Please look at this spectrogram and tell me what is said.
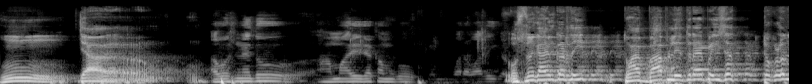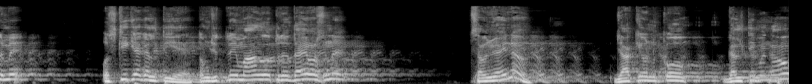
हम्म क्या अब उसने तो हमारी रकम को उसने कायम कर दी। तुम्हारा बाप लेता रहा है पैसा टुकड़ों में। उसकी क्या गलती है? तुम जितनी मांगो उतने दे उसने। समझ आई ना? जाके उनको गलती मनाओ,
